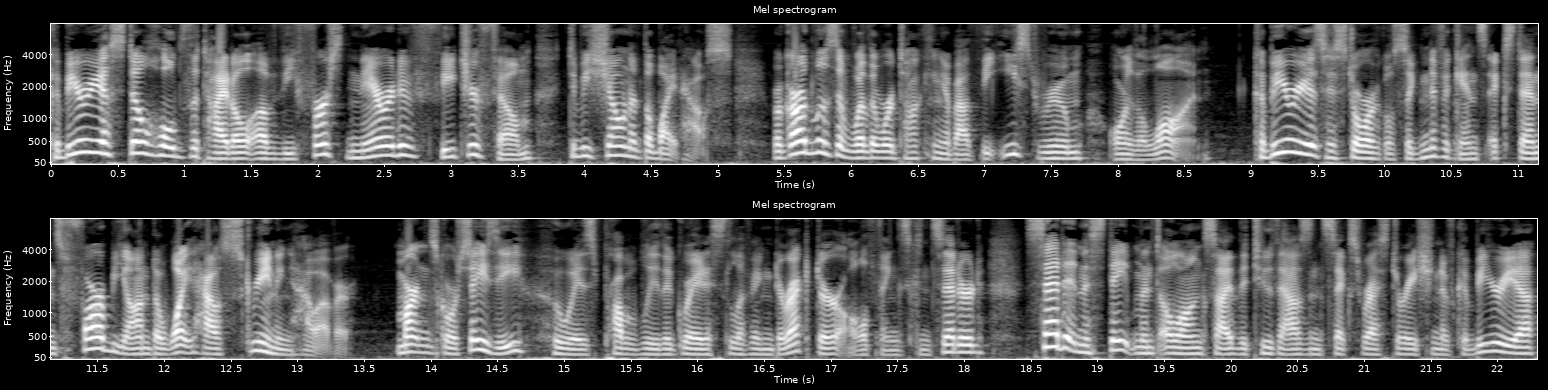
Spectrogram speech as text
Cabiria still holds the title of the first narrative feature film to be shown at the White House, regardless of whether we're talking about the East Room or the lawn. Cabiria's historical significance extends far beyond a White House screening, however. Martin Scorsese, who is probably the greatest living director, all things considered, said in a statement alongside the 2006 restoration of Cabiria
